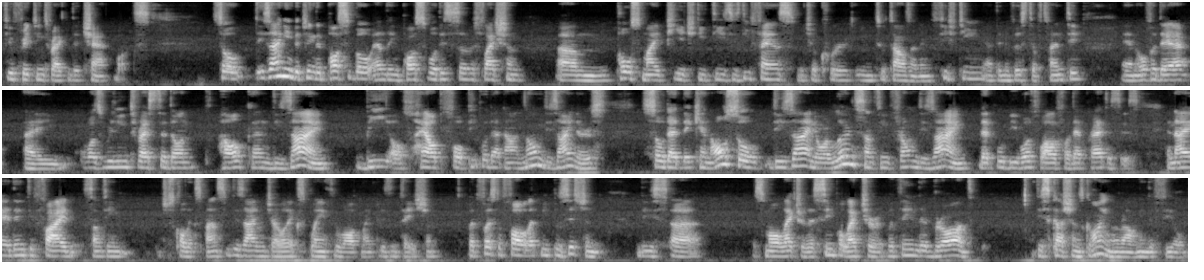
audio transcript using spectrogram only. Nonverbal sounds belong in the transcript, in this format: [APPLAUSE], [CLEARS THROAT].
feel free to interact with the chat box. So, designing between the possible and the impossible, this is a reflection um, post my PhD thesis defense, which occurred in 2015 at the University of Twente. And over there, I was really interested on how can design be of help for people that are non-designers so that they can also design or learn something from design that will be worthwhile for their practices. And I identified something which is called expansive design, which I will explain throughout my presentation. But first of all, let me position this uh, small lecture, this simple lecture, within the broad discussions going around in the field.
